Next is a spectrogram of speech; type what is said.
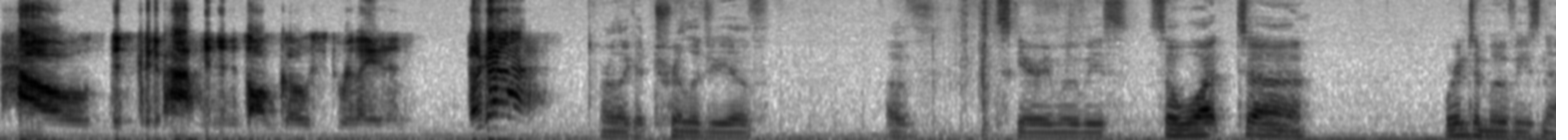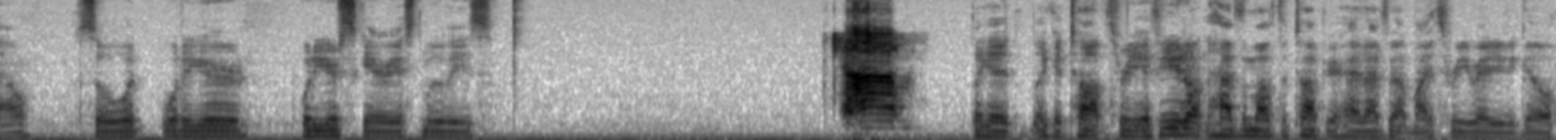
how this could have happened and it's all ghost related. Like, ah! or like a trilogy of of scary movies. So what? Uh, we're into movies now. So what? What are your what are your scariest movies? Um. Like a like a top three. If you don't have them off the top of your head, I've got my three ready to go.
